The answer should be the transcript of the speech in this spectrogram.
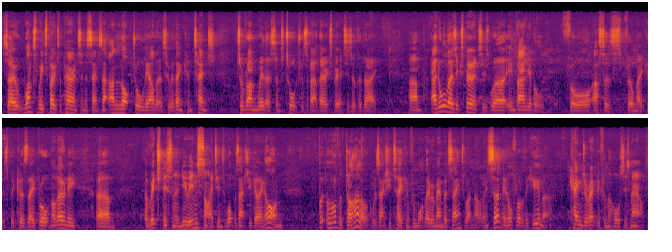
So once we spoke to the parents, in a sense, that unlocked all the others who were then content to run with us and to talk to us about their experiences of the day. Um, and all those experiences were invaluable for us as filmmakers because they brought not only um, a richness and a new insight into what was actually going on, but a lot of the dialogue was actually taken from what they remembered saying to one another. I mean, certainly an awful lot of the humour came directly from the horse's mouth.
